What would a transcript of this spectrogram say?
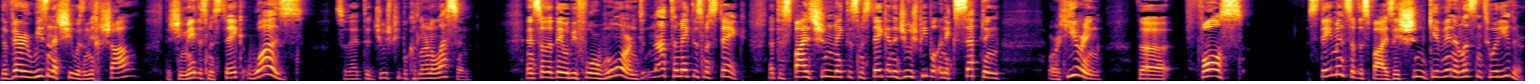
the very reason that she was nichshal, that she made this mistake, was so that the Jewish people could learn a lesson. And so that they would be forewarned not to make this mistake, that the spies shouldn't make this mistake, and the Jewish people, in accepting or hearing the false statements of the spies, they shouldn't give in and listen to it either.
